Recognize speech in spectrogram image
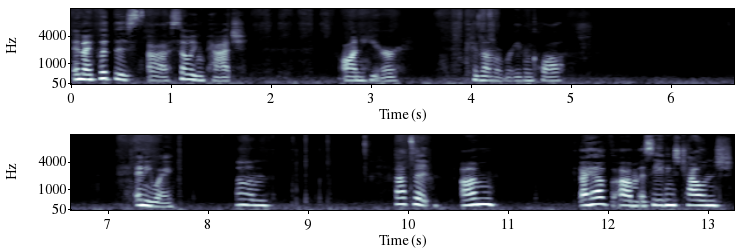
And I put this uh, sewing patch on here because I'm a Ravenclaw. Anyway, um, that's it. I'm, I have um, a savings challenge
